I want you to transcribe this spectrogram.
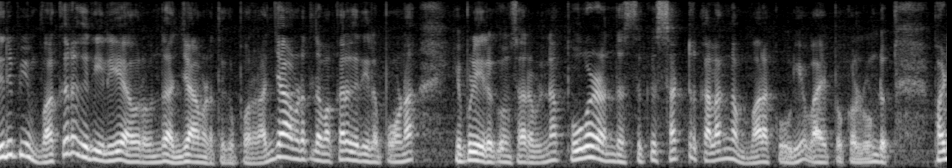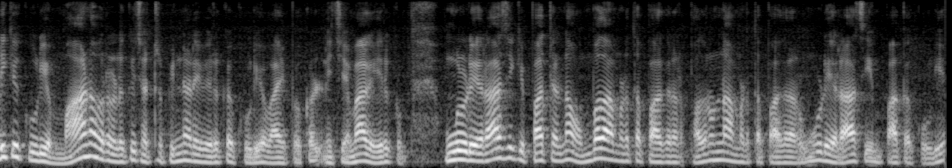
திருப்பியும் வக்கரகதியிலேயே அவர் வந்து அஞ்சாம் இடத்துக்கு போகிறார் அஞ்சாம் இடத்துல வக்கரகதியில் போனால் எப்படி இருக்கும் சார் அப்படின்னா புகழ் அந்தஸ்துக்கு சற்று கலங்கம் வரக்கூடிய வாய்ப்புகள் உண்டு. படிக்கக்கூடிய மாணவர்களுக்கு சற்று பின்னடைவு இருக்கக்கூடிய வாய்ப்புகள் நிச்சயமாக இருக்கும். உங்களுடைய ராசிக்கு பார்த்தோன்னா ஒன்பதாம் இடத்தை பார்க்குறார் பதினொன்றாம் இடத்தை பார்க்குறார். உங்களுடைய ராசியும் பார்க்கக்கூடிய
